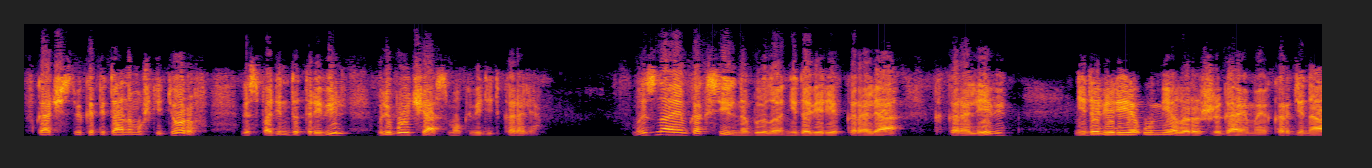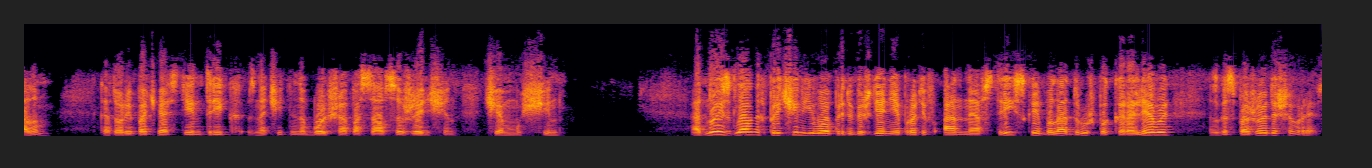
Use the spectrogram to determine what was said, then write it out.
В качестве капитана мушкетеров господин де Тревиль в любой час мог видеть короля. Мы знаем, как сильно было недоверие короля к королеве, недоверие умело разжигаемое кардиналом, который по части интриг значительно больше опасался женщин, чем мужчин. Одной из главных причин его предубеждения против Анны Австрийской была дружба королевы с госпожой де Шеврес.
